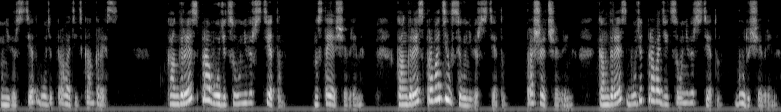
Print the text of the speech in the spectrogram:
Университет будет проводить конгресс. Конгресс проводится университетом. Настоящее время. Конгресс проводился университетом. Прошедшее время. Конгресс будет проводиться университетом. Будущее время.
